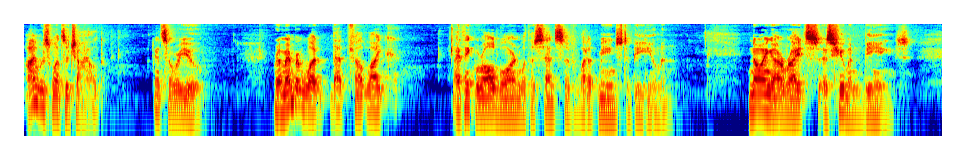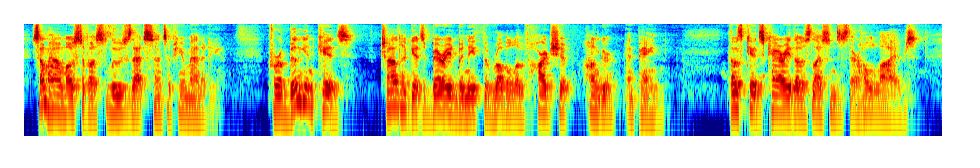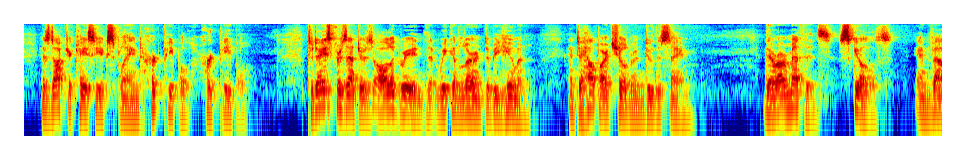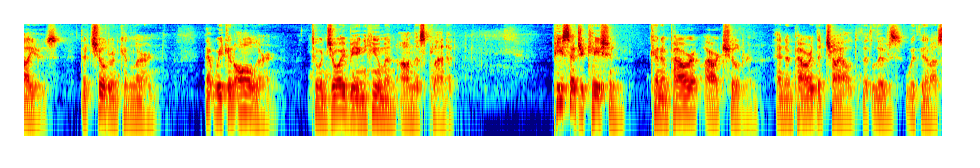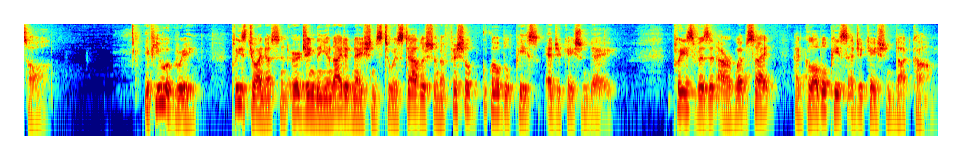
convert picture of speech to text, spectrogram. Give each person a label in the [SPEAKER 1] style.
[SPEAKER 1] I was once a child, and so are you. Remember what that felt like? I think we're all born with a sense of what it means to be human, knowing our rights as human beings. Somehow, most of us lose that sense of humanity. For a billion kids, childhood gets buried beneath the rubble of hardship, hunger, and pain. Those kids carry those lessons their whole lives. As Dr. Casey explained, hurt people hurt people. Today's presenters all agreed that we can learn to be human and to help our children do the same. There are methods, skills, and values that children can learn, that we can all learn to enjoy being human on this planet. Peace education can empower our children and empower the child that lives within us all. If you agree, please join us in urging the United Nations to establish an official Global Peace Education Day please visit our website at globalpeaceeducation.com.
